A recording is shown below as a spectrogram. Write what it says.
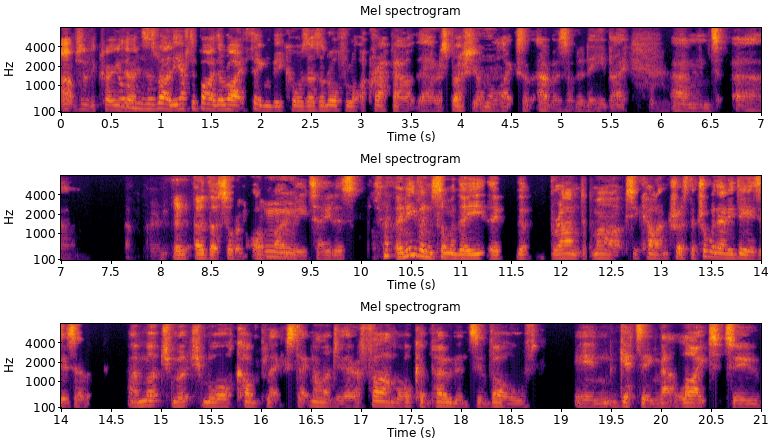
Absolutely crazy. As well, you have to buy the right thing because there's an awful lot of crap out there, especially on the likes of Amazon and eBay and uh, and other sort of online Mm. retailers, and even some of the, the the brand marks you can't trust. The trouble with LED is it's a, a much much more complex technology. There are far more components involved in getting that light to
